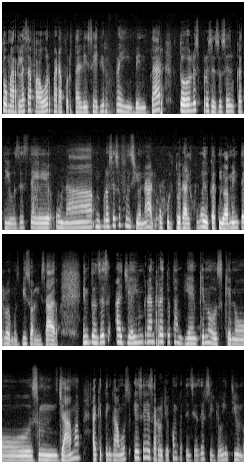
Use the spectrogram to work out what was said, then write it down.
tomarlas a favor para fortalecer y reinventar todos los procesos educativos desde una, un proceso funcional o cultural como educativamente lo hemos visualizado. Entonces, allí hay un gran reto también que nos, que nos um, llama a que tengamos ese desarrollo de competencias del siglo XXI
